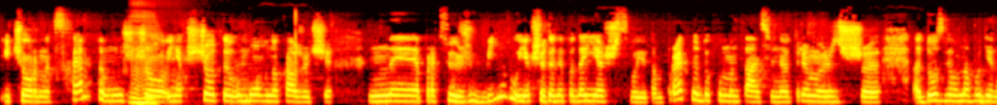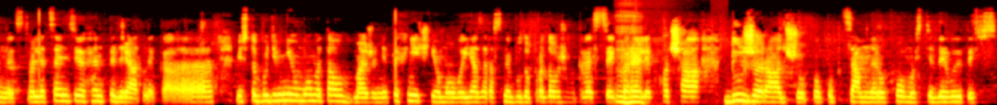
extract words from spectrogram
і чорних схем, тому що угу. якщо ти умовно кажучи не працюєш в бігу, якщо ти не подаєш свою там проектну документацію, не отримуєш е, дозвіл на будівництво, ліцензію генпідрядника, е, містобудівні умови та обмеження, технічні умови. Я зараз не буду продовжувати весь цей перелік. Хоча дуже раджу покупцям нерухомості дивитись,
